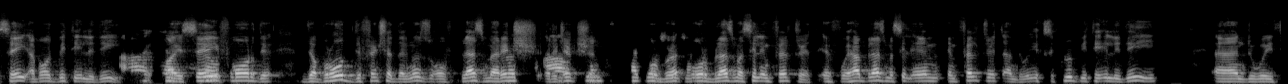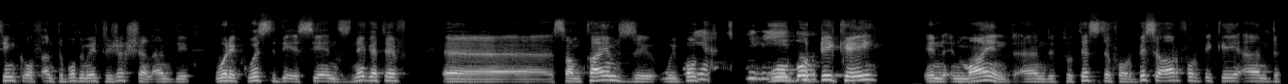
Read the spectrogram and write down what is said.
say about PTLD. uh, I say no, for the, the broad differential diagnosis of plasma-rich uh, rejection uh, or, or plasma cell infiltrate. If we have plasma cell infiltrate and we exclude PTLD and we think of antibody mediated rejection and the, we request the SCN is negative, uh, sometimes uh, we put, yeah, we put those- BK in, in mind and to test for PCR for BK and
